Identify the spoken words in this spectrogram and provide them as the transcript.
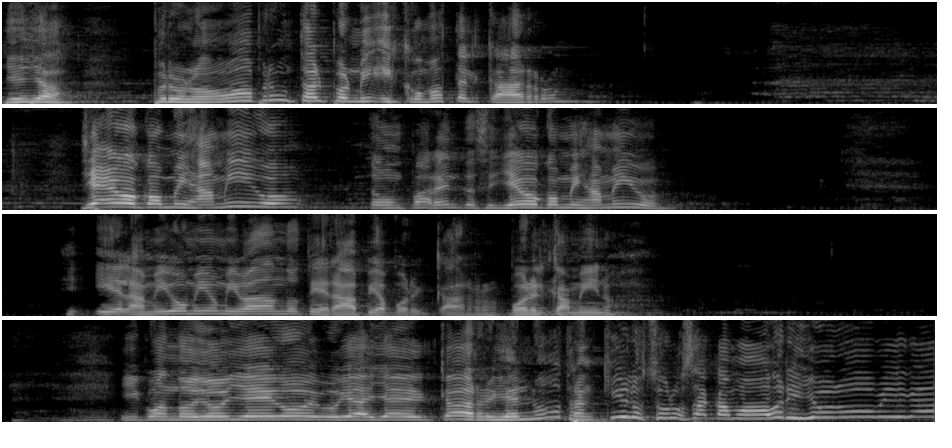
Y ella, pero no vamos a preguntar por mí, ¿y cómo está el carro? Llego con mis amigos, todo un paréntesis, llego con mis amigos. Y el amigo mío me iba dando terapia por el carro, por el camino. Y cuando yo llego y voy allá en el carro, y él, no, tranquilo, solo sacamos ahora, y yo, no, mi carro.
